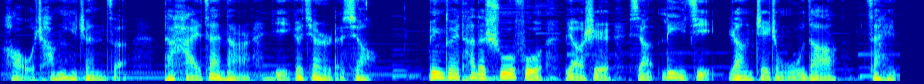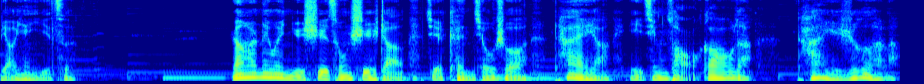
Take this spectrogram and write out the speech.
好长一阵子，他还在那儿一个劲儿的笑，并对他的叔父表示想立即让这种舞蹈再表演一次。然而，那位女侍从市长却恳求说：“太阳已经老高了，太热了，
